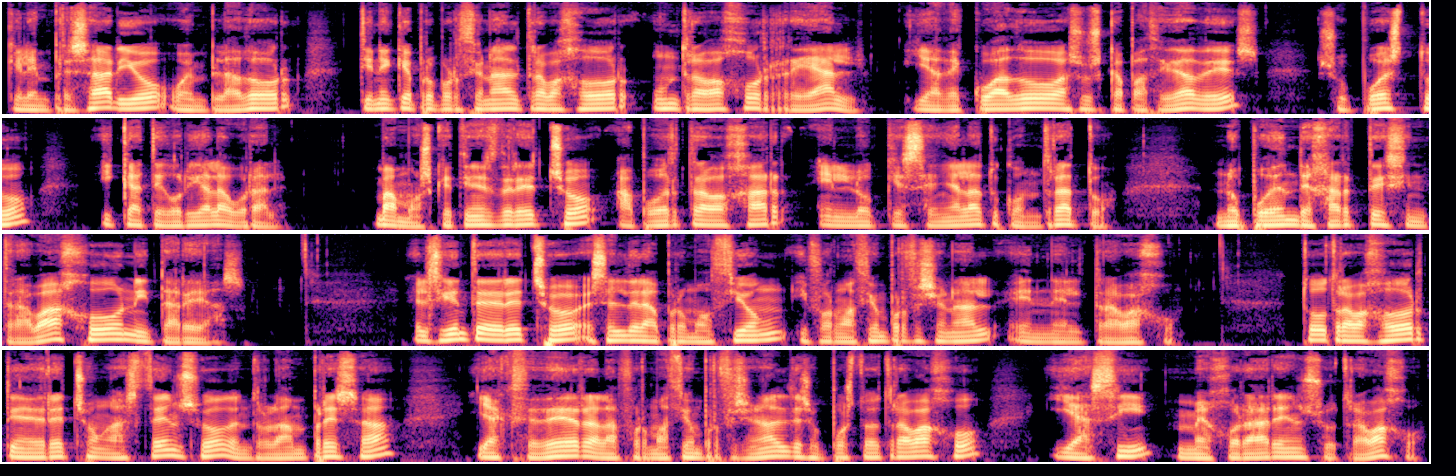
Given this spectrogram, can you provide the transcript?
Que el empresario o empleador tiene que proporcionar al trabajador un trabajo real y adecuado a sus capacidades, su puesto y categoría laboral. Vamos, que tienes derecho a poder trabajar en lo que señala tu contrato. No pueden dejarte sin trabajo ni tareas. El siguiente derecho es el de la promoción y formación profesional en el trabajo. Todo trabajador tiene derecho a un ascenso dentro de la empresa y acceder a la formación profesional de su puesto de trabajo y así mejorar en su trabajo.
